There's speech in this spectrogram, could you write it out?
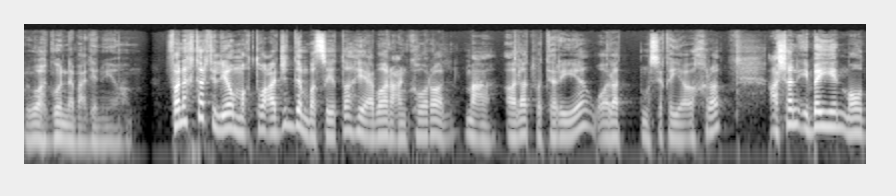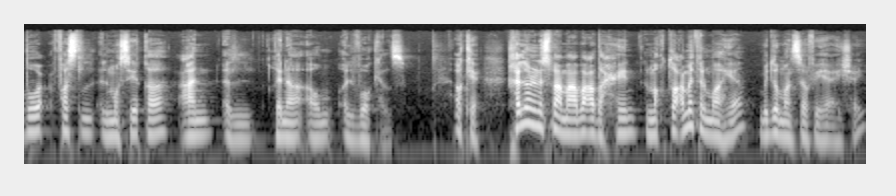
ويوهقونا بعدين وياهم. فأنا اخترت اليوم مقطوعة جدا بسيطة هي عبارة عن كورال مع آلات وتريه وآلات موسيقية أخرى عشان يبين موضوع فصل الموسيقى عن الغناء أو ال vocals. okay خلونا نسمع مع بعض الحين المقطوعة مثل ما هي بدون ما نسوي فيها أي شيء.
